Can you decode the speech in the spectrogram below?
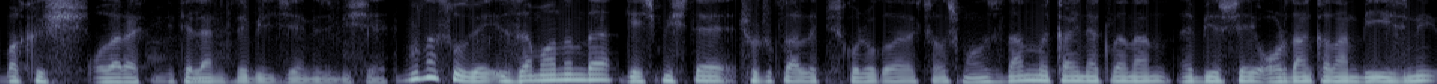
bakış olarak nitelendirebileceğimiz bir şey. Bu nasıl oluyor? Zamanında geçmiş geçmişte çocuklarla psikolog olarak çalışmanızdan mı kaynaklanan e, bir şey, oradan kalan bir iz mi?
